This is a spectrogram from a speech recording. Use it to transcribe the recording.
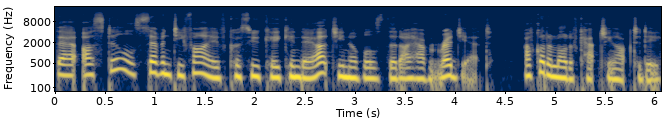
There are still 75 Kosuke Kindaichi novels that I haven't read yet. I've got a lot of catching up to do.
